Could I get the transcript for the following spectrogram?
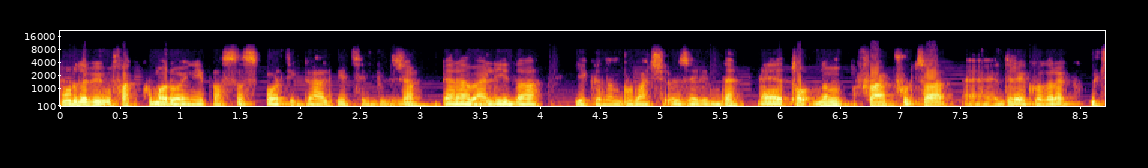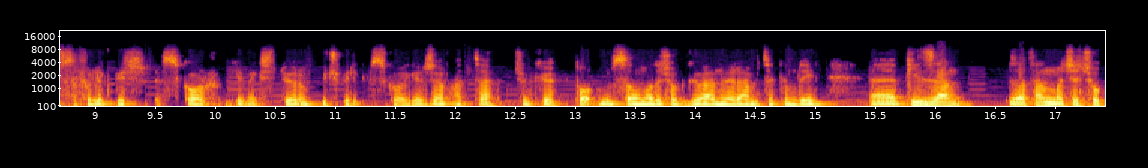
burada bir ufak kumar oynayıp aslında Sporting galibiyetini bileceğim. Beraberliği daha yakınım bu maç özelinde. E, Tottenham Frankfurt'a e, direkt olarak 3-0'lık bir skor girmek istiyorum. 3-1'lik bir skor gireceğim hatta. Çünkü Tottenham savunmada çok güven veren bir takım değil. E, Pilsen zaten maça çok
